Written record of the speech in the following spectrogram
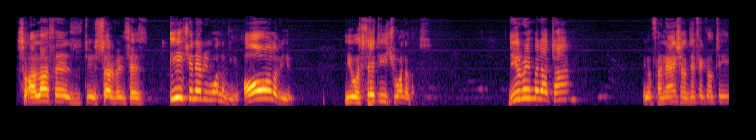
So Allah says to his servant, says, each and every one of you, all of you, He will say to each one of us, Do you remember that time? Your financial difficulty,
